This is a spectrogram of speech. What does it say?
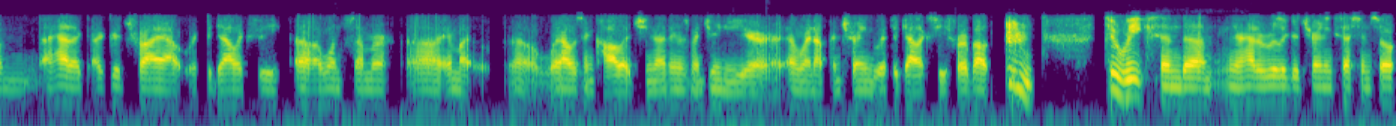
um, I had a, a good tryout with the Galaxy uh, one summer uh, in my uh, when I was in college. You know, I think it was my junior year. I went up and trained with the Galaxy for about two weeks, and um, you know, had a really good training session. So,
